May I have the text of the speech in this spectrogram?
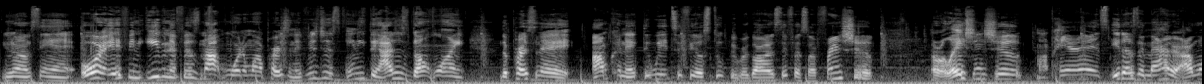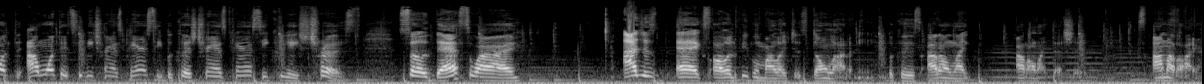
You know what I'm saying? Or if even if it's not more than one person, if it's just anything, I just don't want the person that I'm connected with to feel stupid, regardless if it's a friendship a relationship, my parents, it doesn't matter. I want th- I want there to be transparency because transparency creates trust. So that's why I just ask all of the people in my life just don't lie to me because I don't like I don't like that shit. I'm not a liar.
